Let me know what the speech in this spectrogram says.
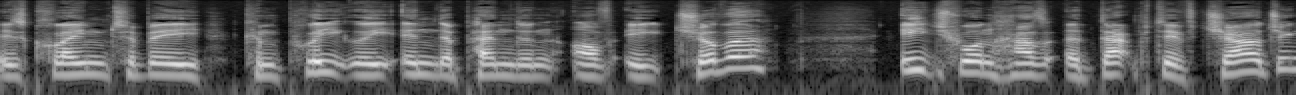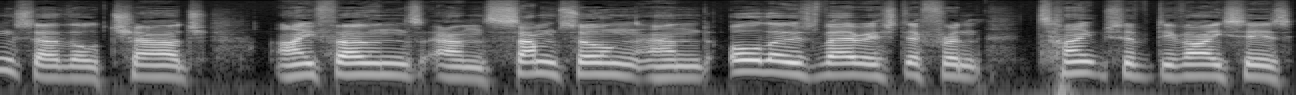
is claimed to be completely independent of each other. Each one has adaptive charging, so they'll charge iPhones and Samsung and all those various different types of devices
